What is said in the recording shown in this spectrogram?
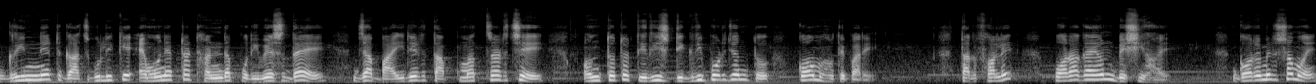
গ্রিন নেট গাছগুলিকে এমন একটা ঠান্ডা পরিবেশ দেয় যা বাইরের তাপমাত্রার চেয়ে অন্তত তিরিশ ডিগ্রি পর্যন্ত কম হতে পারে। তার ফলে পরাগায়ন বেশি হয়। গরমের সময়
